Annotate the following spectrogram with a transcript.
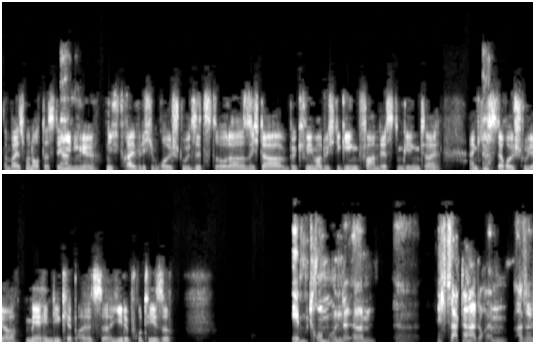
dann weiß man auch, dass derjenige ja. nicht freiwillig im Rollstuhl sitzt oder sich da bequemer durch die Gegend fahren lässt. Im Gegenteil, eigentlich ist der Rollstuhl ja mehr Handicap als äh, jede Prothese. Eben drum und ähm, äh, ich sag dann halt auch, ähm, also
